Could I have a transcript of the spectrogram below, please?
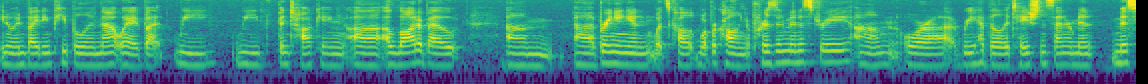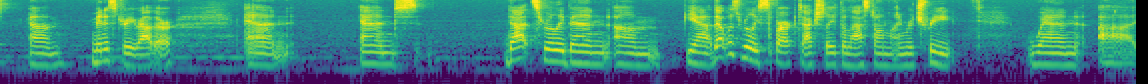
you know inviting people in that way. But we we've been talking uh, a lot about. Um, uh, bringing in what's called what we're calling a prison ministry um, or a rehabilitation center min- mis- um, ministry rather, and and that's really been um, yeah that was really sparked actually at the last online retreat when uh,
